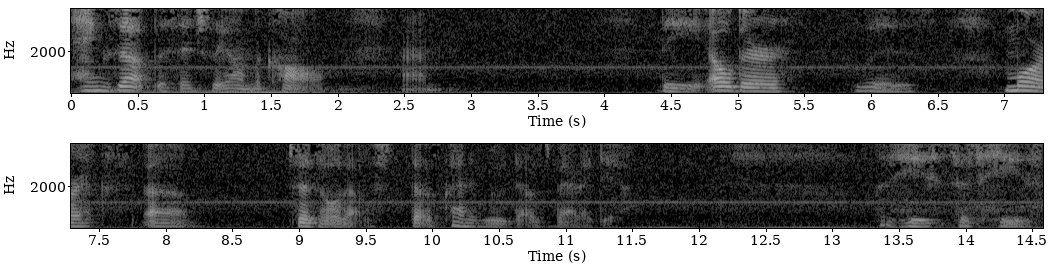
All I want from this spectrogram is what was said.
hangs up essentially on the call. Um, the elder, who is Morix, uh, says, "Oh, that was that was kind of rude. That was a bad idea." He says he's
